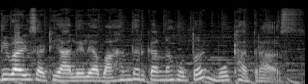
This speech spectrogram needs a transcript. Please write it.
दिवाळीसाठी आलेल्या वाहनधारकांना होतोय मोठा त्रास.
